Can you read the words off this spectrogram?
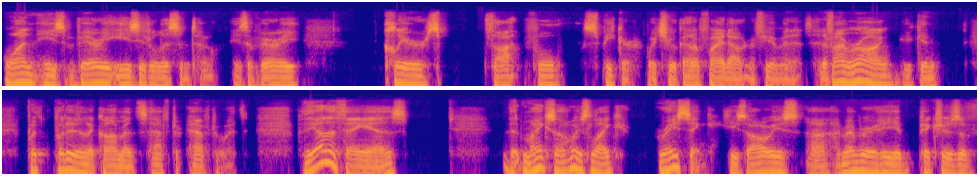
One, he's very easy to listen to. He's a very clear, thoughtful speaker, which you're going to find out in a few minutes. And if I'm wrong, you can put put it in the comments after afterwards. But the other thing is that Mike's always like racing. He's always, uh, I remember he had pictures of,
